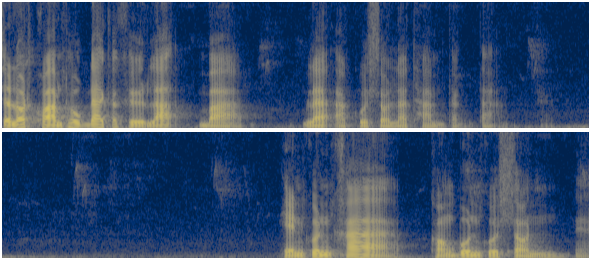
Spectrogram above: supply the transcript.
จะลดความทุกข์ได้ก็คือละบาปและอกุศลธรรมต่าง ๆ เห็นคุณค่าของบุญกุศลนะ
